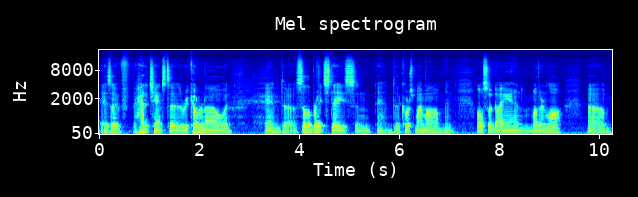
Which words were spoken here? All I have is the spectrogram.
as I've had a chance to recover now and and uh, celebrate Stace and and of course my mom and also Diane mother-in-law. Um,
